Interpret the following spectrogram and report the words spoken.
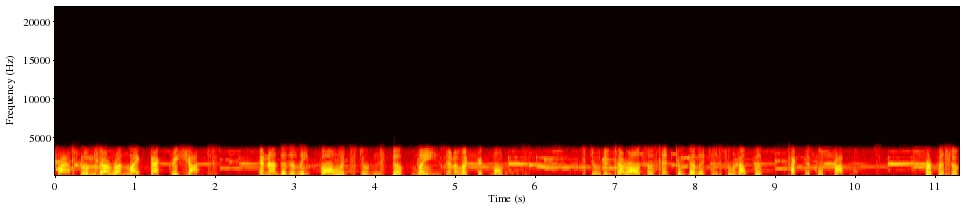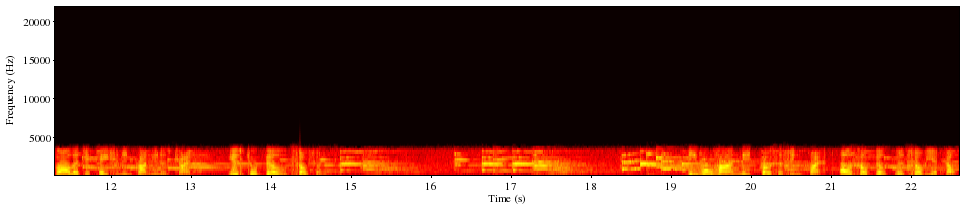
Classrooms are run like factory shops, and under the leap forward, students built lathes and electric motors. Students are also sent to villages to help with technical problems. Purpose of all education in communist China is to build socialism. The Wuhan meat processing plant, also built with Soviet help.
